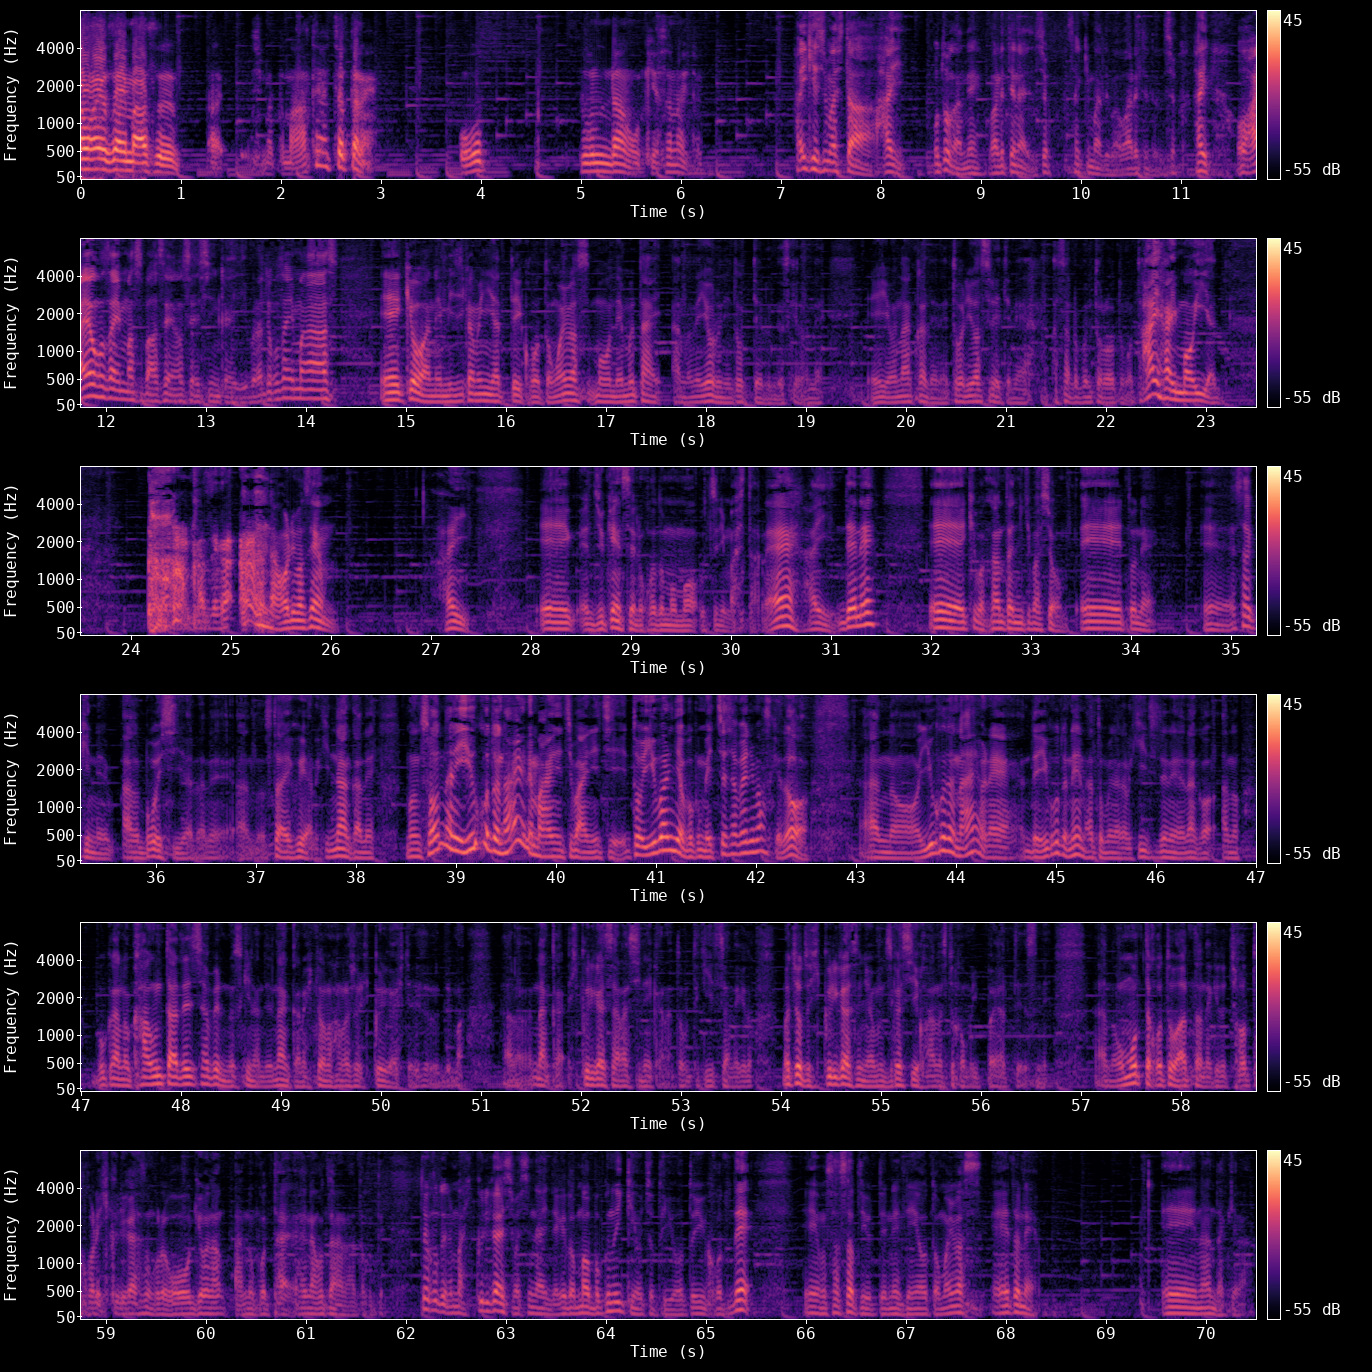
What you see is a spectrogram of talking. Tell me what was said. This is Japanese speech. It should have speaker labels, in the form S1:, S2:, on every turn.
S1: おはようございます。あ、しまった。またやっちゃったね。オープンランを消さないと。
S2: はい、消しました。はい。音がね、割れてないでしょ。さっきまでは割れてたでしょ。はい。おはようございます。バーセンの精神科医リブラでございます。えー今日はね、短めにやっていこうと思います。もう眠たい。あのね、夜に撮ってるんですけどね。えー夜中でね、撮り忘れてね、朝の分撮ろうと思って。はいはい、もういいや。風が 治りません。はい。えー受験生の子供も移りましたね。はい。でね、えー今日は簡単に行きましょう。えーとね、えーさっきね、あの、ボイシーやらね、あの、スタイフやら、なんかね、もうそんなに言うことないよね、毎日毎日。という割には僕めっちゃ喋りますけど、あの、言うことないよね。で、言うことねえなと思いながら聞いててね、なんか、あの、僕あの、カウンターで喋るの好きなんで、なんかの人の話をひっくり返したりするんで、まあ、あの、なんかひっくり返す話しねえかなと思って聞いてたんだけど、まあ、ちょっとひっくり返すには難しい話とかもいっぱいあってですね、あの、思ったことはあったんだけど、ちょっとこれひっくり返すのこれ大行な、あの、これ大変なことだなと思って。ということで、まあ、ひっくり返しはしないんだけど、まあ、僕の意見をちょっと言おうということで、えーもうさっさと言ってね、寝ようと思います。えーとね、えー、なんだっけな。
